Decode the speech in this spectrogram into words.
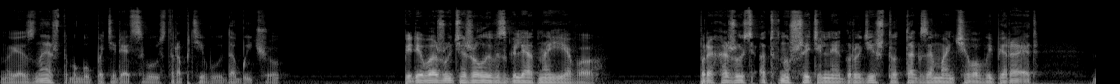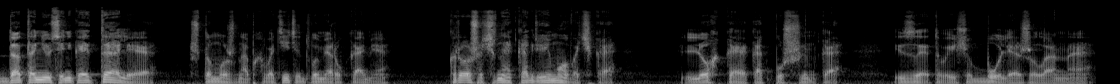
но я знаю, что могу потерять свою строптивую добычу. Перевожу тяжелый взгляд на Еву. Прохожусь от внушительной груди, что так заманчиво выпирает, до тонюсенькой талии, что можно обхватить двумя руками крошечная, как дюймовочка, легкая, как пушинка, из-за этого еще более желанная.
